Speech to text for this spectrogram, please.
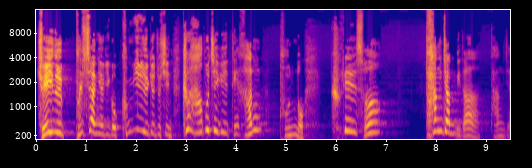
죄인을 불쌍히 여기고 긍휼히 여겨 주신 그 아버지에게 대한 분노. 그래서 탕자입니다. 탕자.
